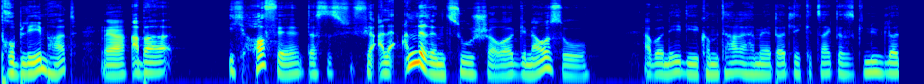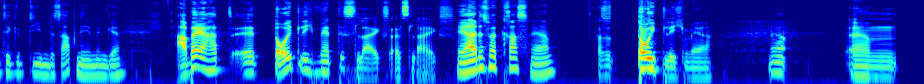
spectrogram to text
Problem hat. Ja. Aber ich hoffe, dass das für alle anderen Zuschauer genauso. Aber nee, die Kommentare haben ja deutlich gezeigt, dass es genügend Leute gibt, die ihm das abnehmen, gell? Aber er hat äh, deutlich mehr Dislikes als Likes. Ja, das war krass, ja. Also deutlich mehr. Ja. Ähm,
